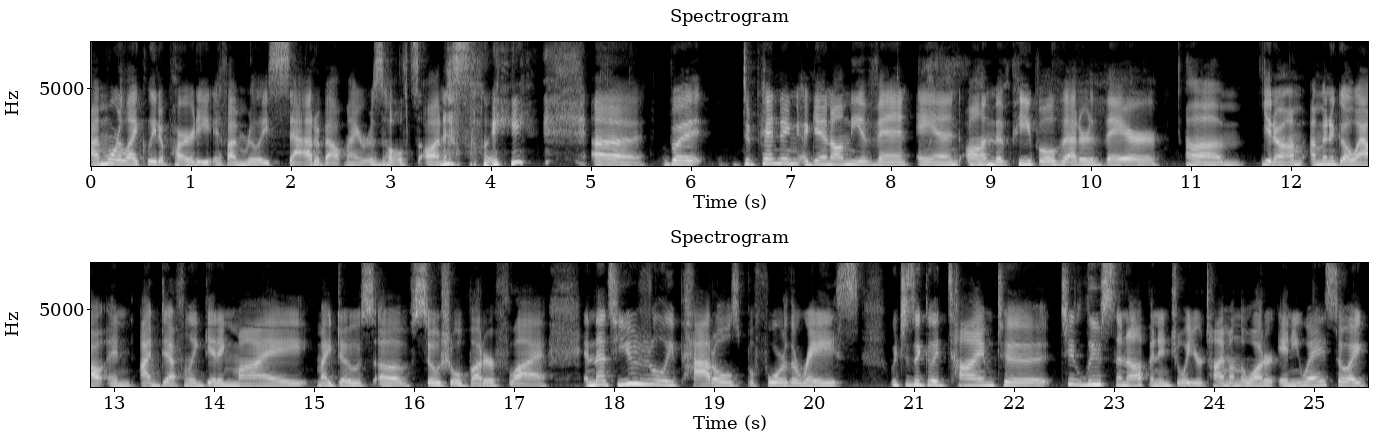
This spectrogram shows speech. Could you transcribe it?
I'm more likely to party if I'm really sad about my results, honestly. uh, but depending again on the event and on the people that are there, um you know i'm i'm going to go out and i'm definitely getting my my dose of social butterfly. And that's usually paddles before the race which is a good time to to loosen up and enjoy your time on the water anyway. So i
